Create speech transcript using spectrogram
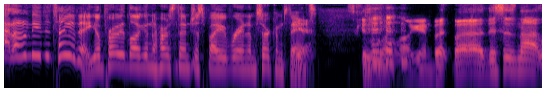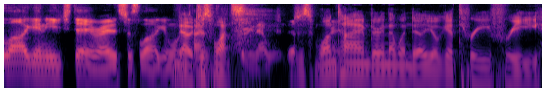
I don't need to tell you that. You'll probably log into Hearthstone just by random circumstance. It's because you want to log in. But but uh, this is not log in each day, right? It's just log in one No, time just once. during that window. Just one Right. time during that window, you'll get three free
